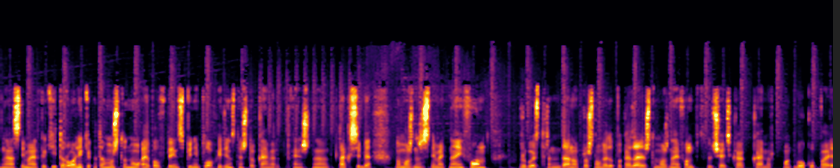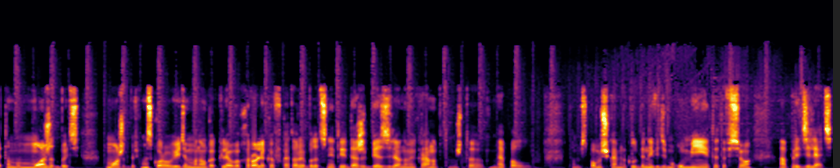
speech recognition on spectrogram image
а, снимает какие-то ролики, потому что, ну, Apple, в принципе, неплохо. Единственное, что камера, конечно, так себе, но можно же снимать на iPhone. С другой стороны, да, но в прошлом году показали, что можно iPhone подключать как камеру к MacBook, поэтому, может быть, может быть, мы скоро увидим много клевых роликов, которые будут сняты даже без зеленого экрана, потому что Apple там, с помощью камер глубины, видимо, умеет это все определять.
